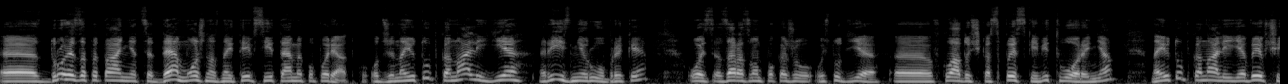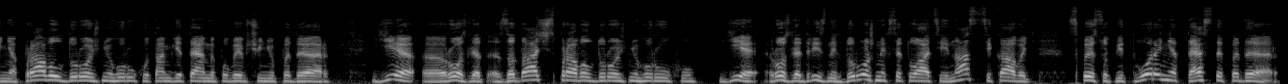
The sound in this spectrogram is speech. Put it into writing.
Е, Друге запитання це де можна знайти всі теми по порядку. Отже, на YouTube каналі є різні рубрики. Ось зараз вам покажу. Ось тут є е, вкладочка списки відтворення. На YouTube каналі є вивчення правил дорожнього руху. Там є теми по вивченню ПДР, є е, розгляд задач з правил дорожнього руху. Є розгляд різних дорожніх ситуацій. Нас цікавить список відтворення, тести ПДР.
